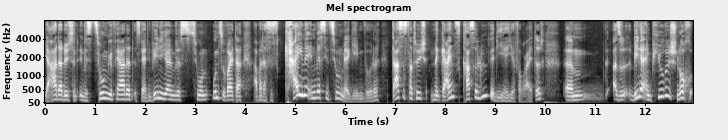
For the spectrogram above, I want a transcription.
ja, dadurch sind Investitionen gefährdet, es werden weniger Investitionen und so weiter. Aber dass es keine Investition mehr geben würde, das ist natürlich eine ganz krasse Lüge, die ihr hier verbreitet. Ähm, also weder empirisch noch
